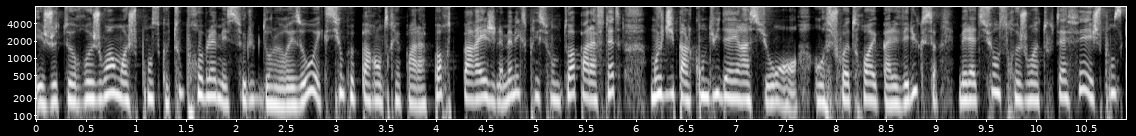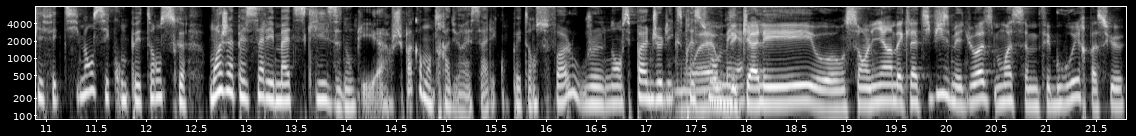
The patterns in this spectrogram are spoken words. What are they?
Et je te rejoins. Moi, je pense que tout problème est soluble dans le réseau et que si on peut pas rentrer par la porte, pareil, j'ai la même expression de toi, par la fenêtre. Moi, je dis par le conduit d'aération en, choix 3 et pas le Velux. Mais là-dessus, on se rejoint tout à fait. Et je pense qu'effectivement, ces compétences, moi, j'appelle ça les mad skills. Donc, je sais pas comment traduire ça, les compétences folles ou je non, c'est pas une jolie expression ouais, mais décalé, ou sans lien avec l'atypisme, mais tu vois, moi ça me fait bourrir parce que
